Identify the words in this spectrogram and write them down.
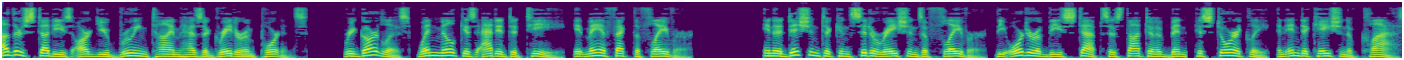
Other studies argue brewing time has a greater importance. Regardless, when milk is added to tea, it may affect the flavor. In addition to considerations of flavor, the order of these steps is thought to have been, historically, an indication of class.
